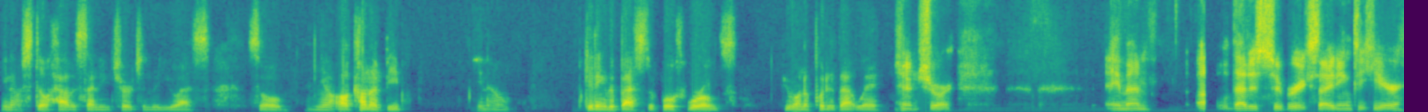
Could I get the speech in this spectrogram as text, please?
you know, still have a sending church in the U.S. So, you know, I'll kind of be, you know, getting the best of both worlds, if you want to put it that way. sure. Amen. Uh, well, that is super exciting to hear.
